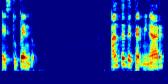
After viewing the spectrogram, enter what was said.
Estupendo. Antes de terminar,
